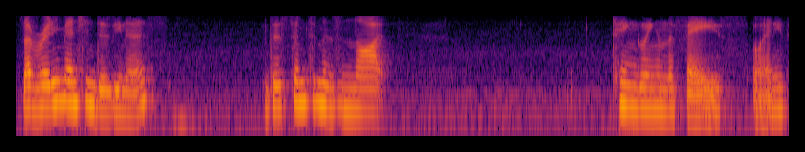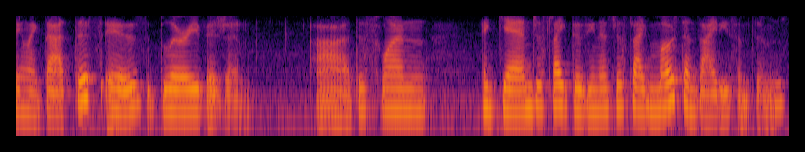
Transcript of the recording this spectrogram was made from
So I've already mentioned dizziness. This symptom is not tingling in the face or anything like that. This is blurry vision. Uh, this one, again, just like dizziness, just like most anxiety symptoms,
